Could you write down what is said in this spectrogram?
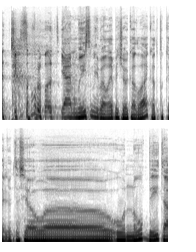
Cik saprot? Jā, nu īstenībā Liepiņš jau kādu laiku atpakaļ. un Tas jau uh, un, nu, bija tā,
